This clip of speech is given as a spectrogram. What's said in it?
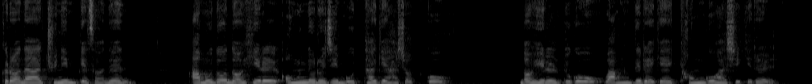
그러나 주님께서는 아무도 너희를 억누르지 못하게 하셨고 너희를 두고 왕들에게 경고하시기를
